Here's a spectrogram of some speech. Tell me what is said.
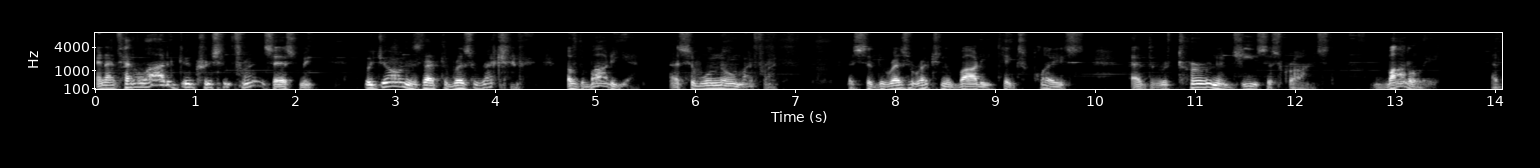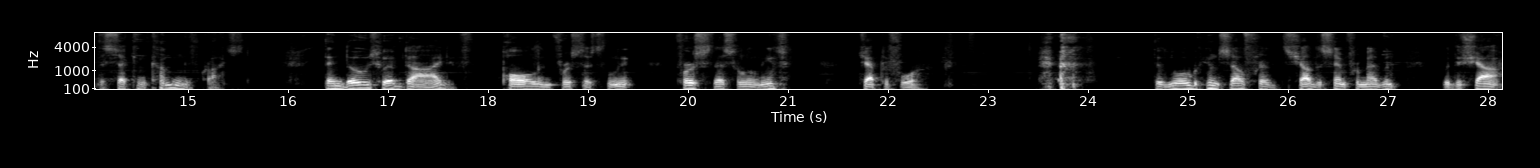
And I've had a lot of good Christian friends ask me, Well, John, is that the resurrection of the body yet? I said, Well, no, my friend. I said, The resurrection of the body takes place at the return of Jesus Christ, bodily, at the second coming of Christ. Then those who have died, Paul in First First Thessalonians chapter 4, the Lord himself shall descend from heaven with the shout,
